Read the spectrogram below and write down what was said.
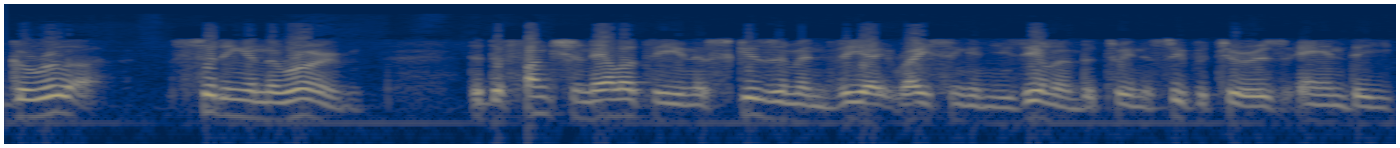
gorilla sitting in the room, the dysfunctionality and the schism in V8 racing in New Zealand between the Super Tours and the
